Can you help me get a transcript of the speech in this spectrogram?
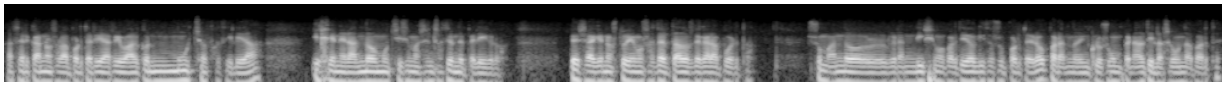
acercarnos a la portería rival con mucha facilidad y generando muchísima sensación de peligro, pese a que no estuvimos acertados de cara a puerta, sumando el grandísimo partido que hizo su portero, parando incluso un penalti en la segunda parte.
